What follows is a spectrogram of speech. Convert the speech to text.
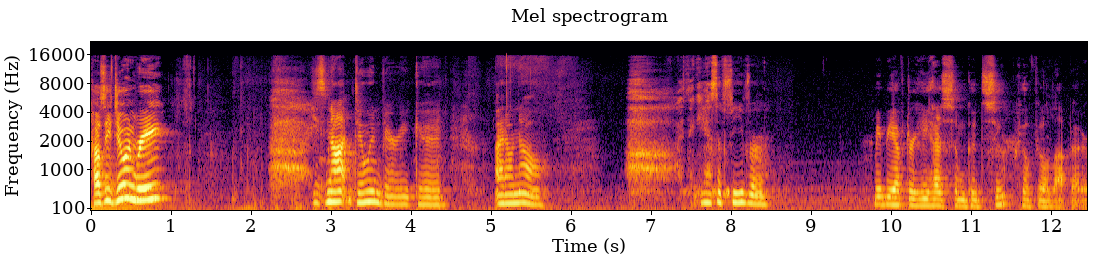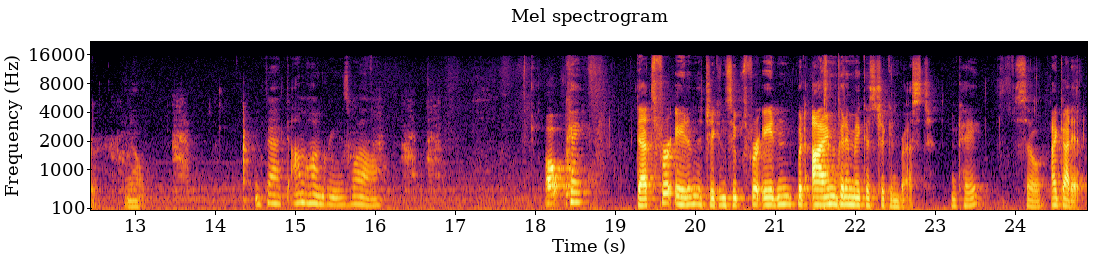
How's he doing, Ree? He's not doing very good. I don't know. I think he has a fever. Maybe after he has some good soup, he'll feel a lot better. You know. In fact, I'm hungry as well. Okay. That's for Ayden. The chicken soup's for Ayden, but I'm gonna make us chicken breast. Okay? So I got it.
